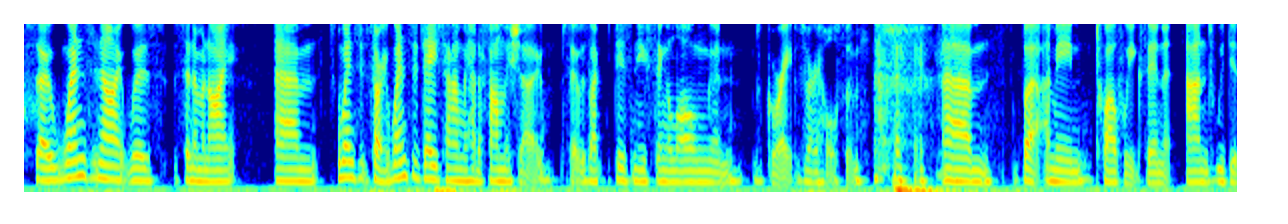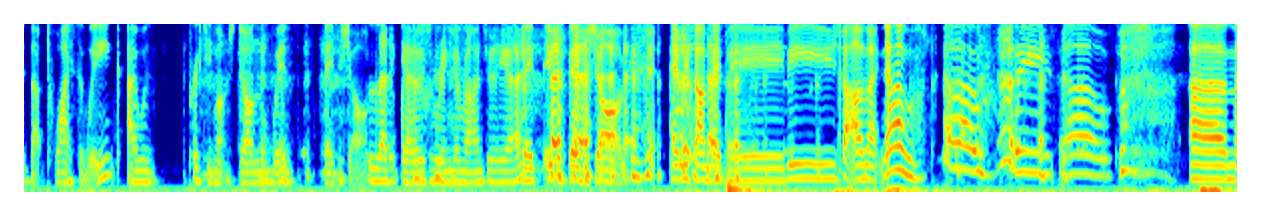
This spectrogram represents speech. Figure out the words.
So Wednesday night was cinema night. Um, Wednesday, sorry, Wednesday daytime we had a family show. So it was like Disney sing along and it was great. It was very wholesome. um, but I mean, 12 weeks in and we did that twice a week. I was pretty much done with Baby Shark. Let it go is ringing around your ear. It was Baby Shark. Every time baby, baby Shark, I was like, no, no, please, no. Um,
